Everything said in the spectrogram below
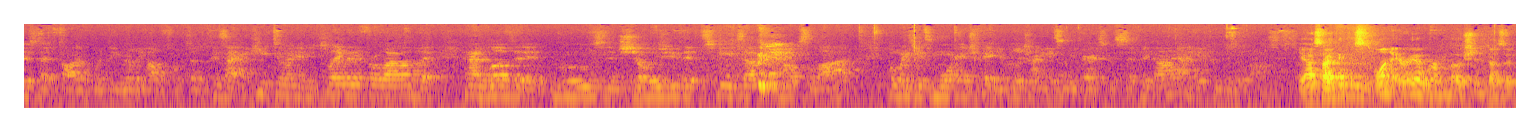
just I thought of would be really helpful to because I, I keep doing it and you play with it for a while, but and I love that it moves and shows you that it speeds up. That helps a lot. But when it gets more intricate and you're really trying to get something very specific on it, I get completely lost. Yeah, so I think this is one area where motion does it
